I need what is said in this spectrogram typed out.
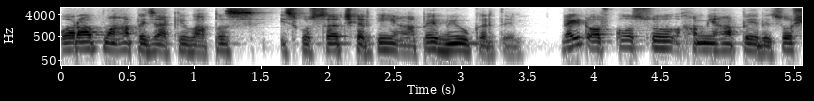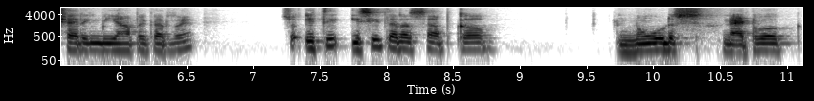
और आप वहाँ पे जाके वापस इसको सर्च करके यहाँ पे व्यू करते हैं। राइट ऑफ़ कोर्स सो हम यहाँ पे रिसोर्स शेयरिंग भी यहाँ पे कर रहे हैं। सो so, इसी तरह से आपका नोड्स नेटवर्क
